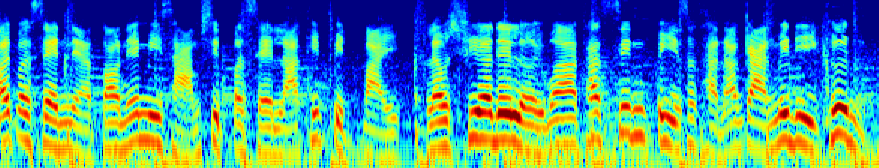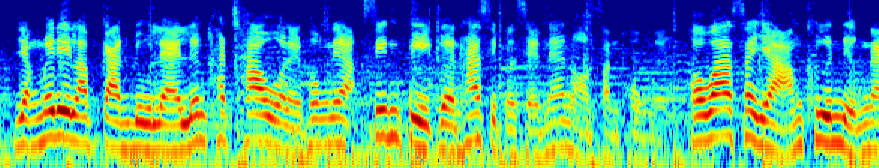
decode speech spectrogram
100%เนี่ยตอนนี้มี 30%แล้วที่ปิดไป แล้วเชื่อได้เลยว่าถ้าสิ้นปีสถานการณ์ไม่ดีขึ้น ยังไม่ได้รับการดูแลเรื่องค่าเช่าอะไรพวกเนี้ยสิ้นปีเกิน 50%แน่นอนฟันธงเลย เพราะว่าสยามคือหนึ่งใน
